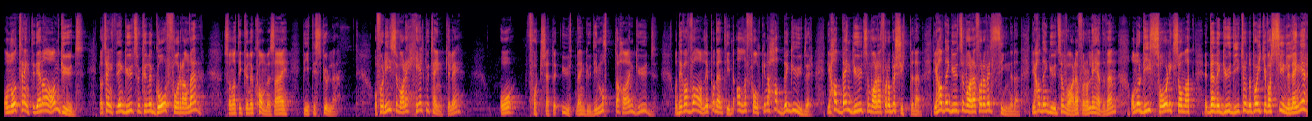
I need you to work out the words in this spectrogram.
Og nå trengte de en annen gud. Nå trengte de en gud som kunne gå foran dem, sånn at de kunne komme seg dit de skulle. Og For de så var det helt utenkelig å fortsette uten en gud. De måtte ha en gud. Og Det var vanlig på den tiden. Alle folkene hadde guder. De hadde en gud som var der for å beskytte dem. De hadde en gud som var der for å velsigne dem. De hadde en gud som var der for å lede dem. Og når de så liksom at denne gud de trodde på, ikke var synlig lenger,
